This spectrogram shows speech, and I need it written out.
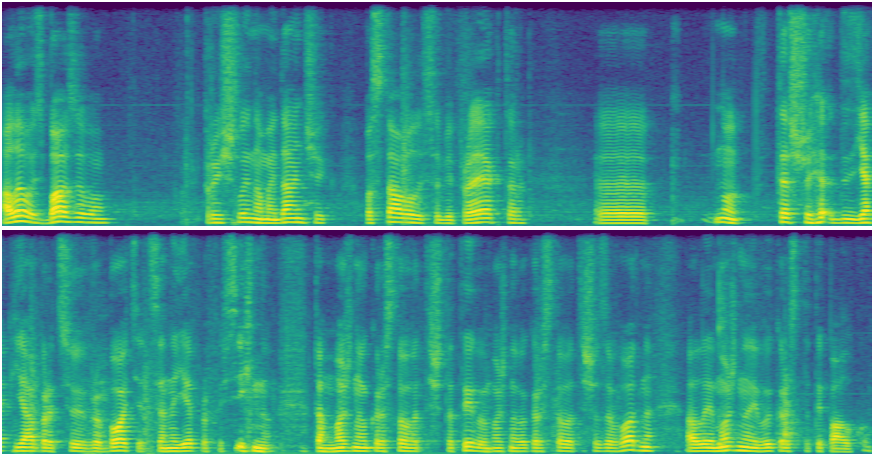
Але ось базово прийшли на майданчик, поставили собі проєктор. Е, ну, те, що я, як я працюю в роботі, це не є професійно. Там можна використовувати штативи, можна використовувати що завгодно, але можна і використати палку.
